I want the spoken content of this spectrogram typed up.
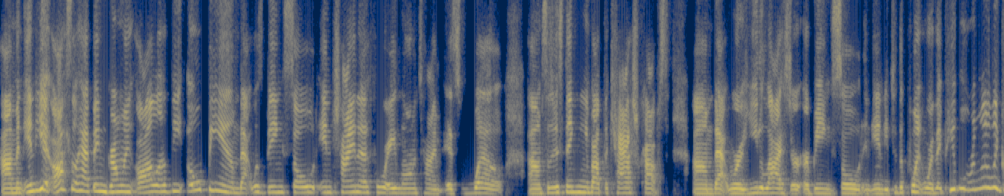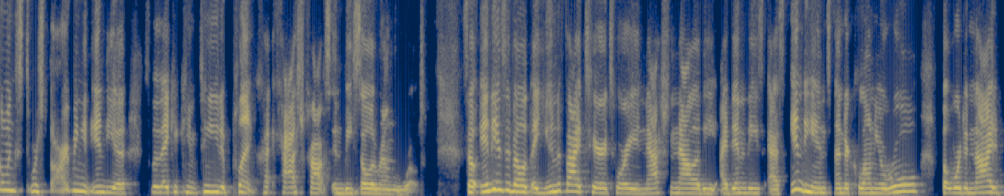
Um, and India also had been growing all of the opium that was being sold in China for a long time as well. Um, so just thinking about the cash crops um, that were utilized or, or, being sold in India to the point where they people were literally going were in India so that they could continue to plant cash crops and be sold around the world. So Indians developed a unified territory and nationality identities as Indians under colonial rule, but were denied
